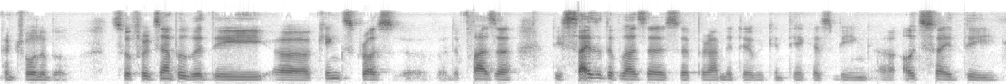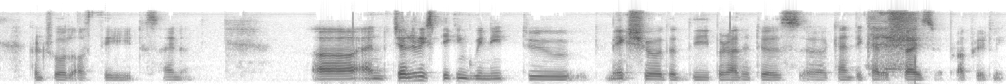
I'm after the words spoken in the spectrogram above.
controllable. So, for example, with the uh, King's Cross, uh, the plaza, the size of the plaza is a parameter we can take as being uh, outside the control of the designer. Uh, and generally speaking, we need to make sure that the parameters uh, can be characterized appropriately.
